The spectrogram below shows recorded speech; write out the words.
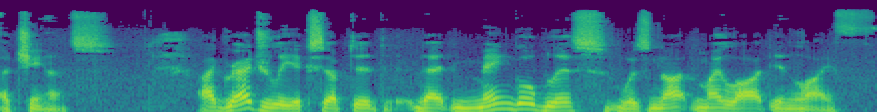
a chance. I gradually accepted that mango bliss was not my lot in life.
